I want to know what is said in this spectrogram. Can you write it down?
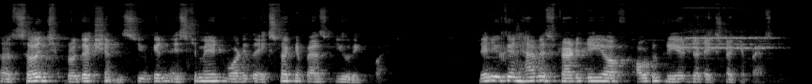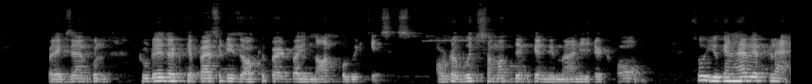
uh, surge projections, you can estimate what is the extra capacity you require. Then you can have a strategy of how to create that extra capacity. For example, today that capacity is occupied by non COVID cases, out of which some of them can be managed at home. So you can have a plan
